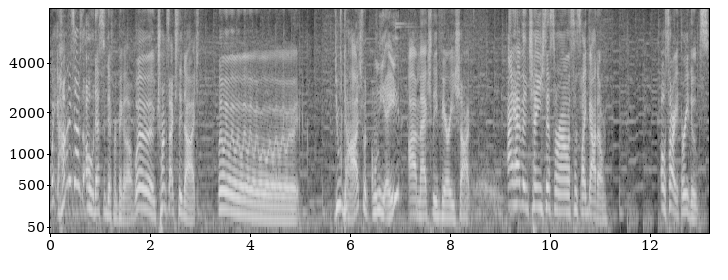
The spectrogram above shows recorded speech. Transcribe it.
Wait, how many times? Oh, that's a different Piccolo. Wait, wait, wait. Trunks actually dodged. Wait, wait, wait, wait, wait, wait, wait, wait, wait, wait, wait. You dodged with only eight? I'm actually very shocked. I haven't changed this around since I got him. Oh, sorry, three dupes.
